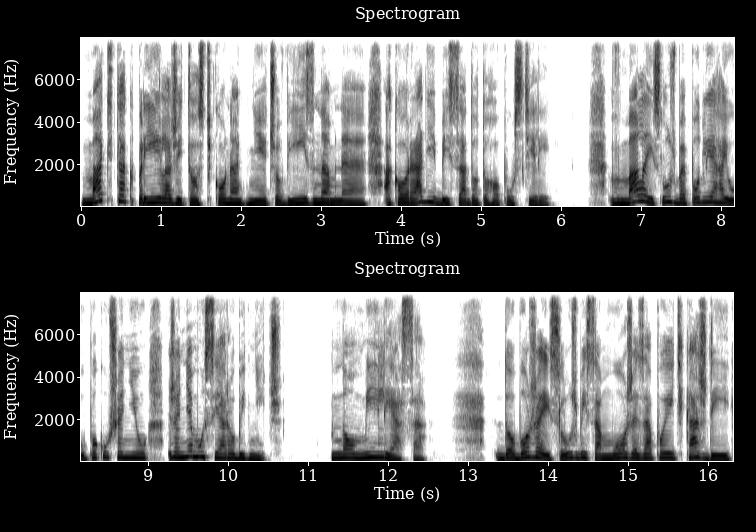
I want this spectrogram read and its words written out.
Mať tak príležitosť konať niečo významné, ako radi by sa do toho pustili. V malej službe podliehajú pokušeniu, že nemusia robiť nič. No mília sa. Do Božej služby sa môže zapojiť každý,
